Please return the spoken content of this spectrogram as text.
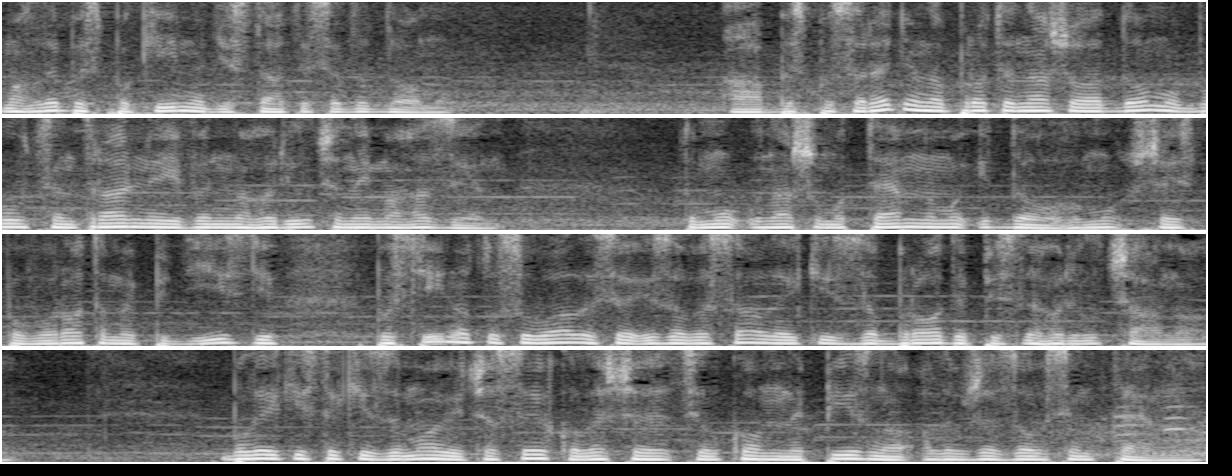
могли би спокійно дістатися додому. А безпосередньо навпроти нашого дому був центральний винногорілчаний магазин. Тому у нашому темному і довгому, ще й з поворотами під'їзді, постійно тусувалися і зависали якісь заброди після горілчаного. Були якісь такі зимові часи, коли ще цілком не пізно, але вже зовсім темно.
